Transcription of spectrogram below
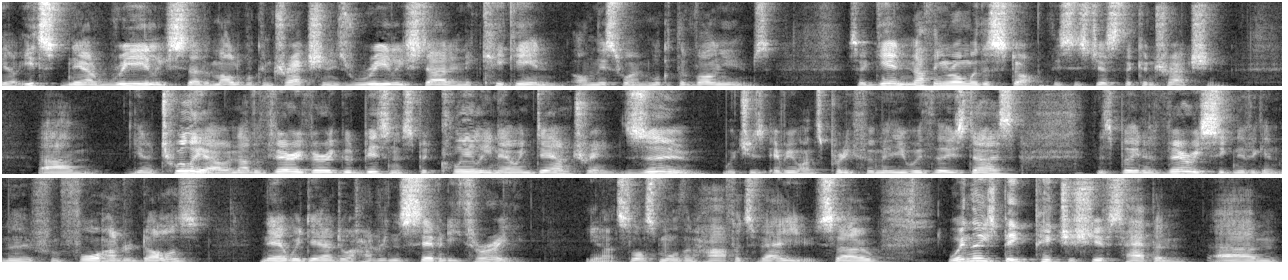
you know, it's now really so the multiple contraction is really starting to kick in on this one. Look at the volumes. So again, nothing wrong with the stock. This is just the contraction. Um, you know, Twilio, another very, very good business, but clearly now in downtrend. Zoom, which is everyone's pretty familiar with these days, there's been a very significant move from $400. Now we're down to 173. You know, it's lost more than half its value. So when these big picture shifts happen, um,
